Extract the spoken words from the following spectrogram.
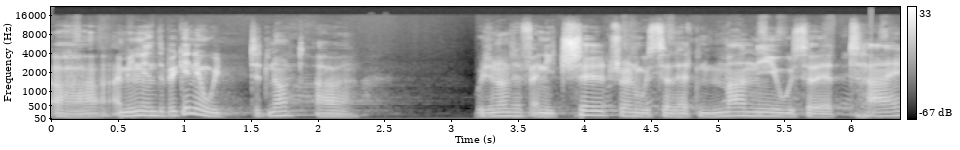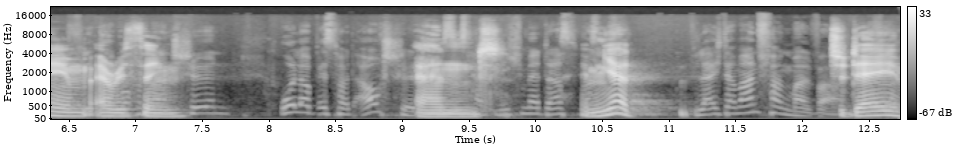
Uh, I mean, in the beginning, we did not. Uh, we did not have any children. We still had money. We still had time. Everything. And I mean, yeah, today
